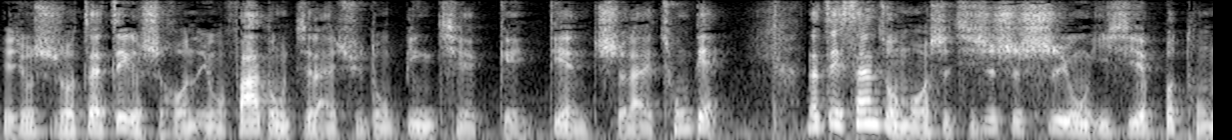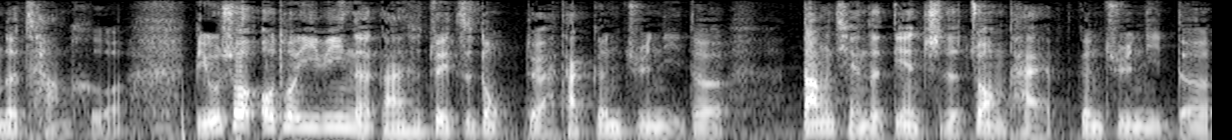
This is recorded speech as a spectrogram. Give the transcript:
也就是说在这个时候呢用发动机来驱动，并且给电池来充电。那这三种模式其实是适用一些不同的场合，比如说 Auto EV 呢，当然是最自动，对吧？它根据你的当前的电池的状态，根据你的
